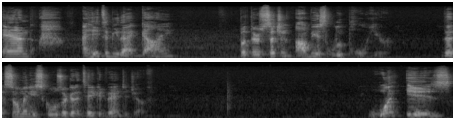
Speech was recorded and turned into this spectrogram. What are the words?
And I hate to be that guy, but there's such an obvious loophole here that so many schools are going to take advantage of. What is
